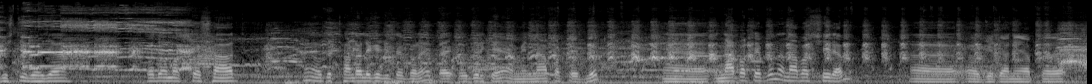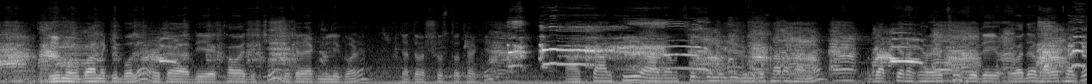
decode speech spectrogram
বৃষ্টি ভেজা, কদমাক্ত স্বাদ হ্যাঁ ওদের ঠান্ডা লেগে যেতে পারে, তাই ওদেরকে আমি নাপা ট্যাবলেট নাপা ট্যাবলেট না নাপা সিরাম যেটা নিয়ে আপনারা রিমো বা নাকি বলে ওটা দিয়ে খাওয়াই দিচ্ছি যেটা এক মিলি করে, যাতে সুস্থ থাকে। আর টার্কি আর সিল্কি মুরগিগুলোকে ছাড়া হয় না রাখিয়ে রাখা হয়েছে, যদি ওয়েদার ভালো থাকে,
